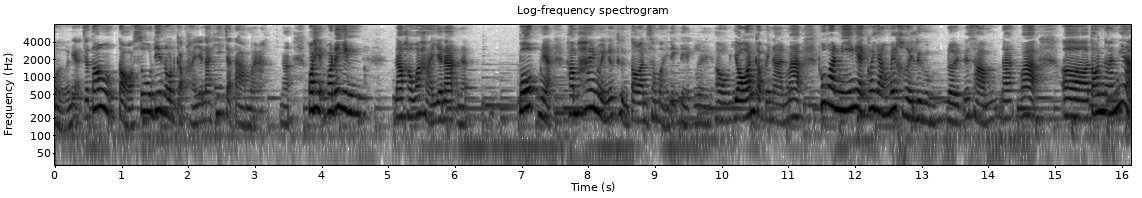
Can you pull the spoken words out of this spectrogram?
มอเนี่ยจะต้องต่อสู้ดิ้นรนกับหายนะที่จะตามมานะพอเห็นพอได้ยินนะคำว่าหายนะนะ ปุ๊บเนี่ยทำให้หน่วยนึกถึงตอนสมัยเด็กๆเลย เอาย้อนกลับไปนานมาก ทุกวันนี้เนี่ยก็ยังไม่เคยลืมเลยด้วยซ้ำนะว่าเอ่อตอนนั้นเนี่ย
